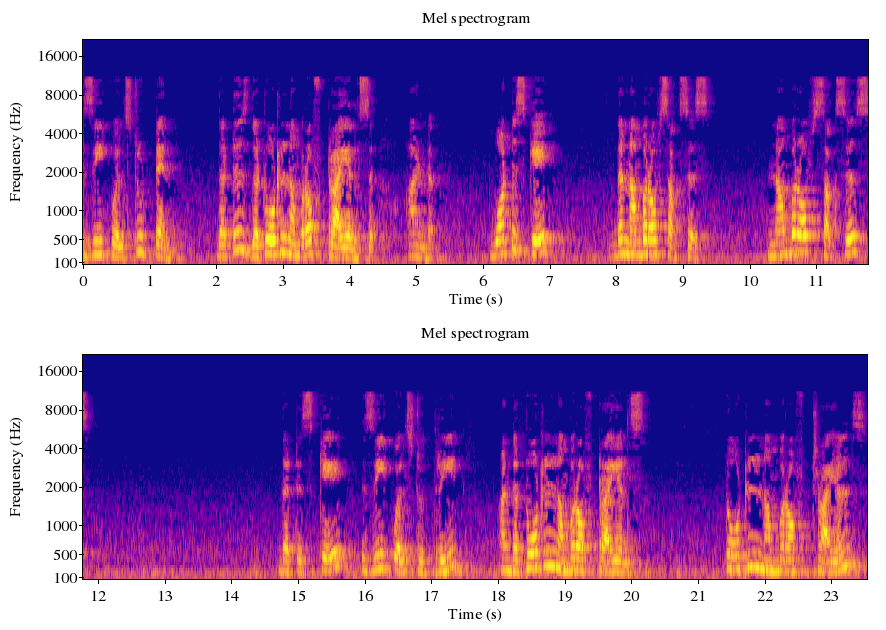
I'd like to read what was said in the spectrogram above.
is equals to 10. That is the total number of trials. And what is k? The number of success number of success that is k is equals to 3 and the total number of trials total number of trials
